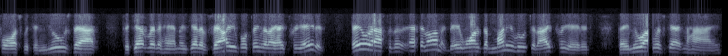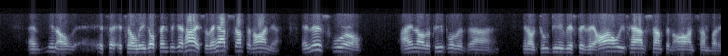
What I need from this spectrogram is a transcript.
force. We can use that to get rid of him and get a valuable thing that I had created. They were after the economic. They wanted the money route that I created. They knew I was getting high, and you know it's a it's a legal thing to get high. So they have something on you. In this world, I know the people that uh, you know do devious things. They always have something on somebody.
